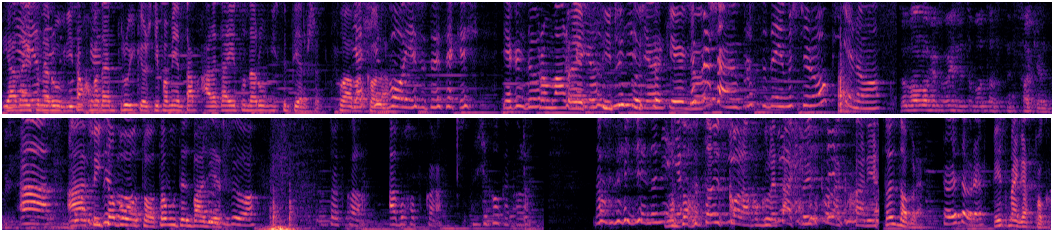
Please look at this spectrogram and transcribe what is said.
Ja Nie, daję ja to na daję równi. Tam dwójkę. chyba dałem trójkę, już nie pamiętam, ale daję to na równi z tym pierwszym. Słaba Ja kola. się boję, że to jest jakieś, jakaś dobra marka i Pepsi czy nie coś wiem. takiego. Przepraszamy, po prostu dajemy szczerą opinię, no. Tu wam mogę powiedzieć, że to było to z tym sokiem. 20. A, A, czuć czyli to było to, to był ten badziewicz. Czuć było. To jest cola. Albo hop cola. W sensie Coca-Cola. No w sensie, no nie, No jak... to, to jest kola w ogóle, tak, to jest kola, kochanie. To jest dobre. to jest dobre. Jest mega spoko.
